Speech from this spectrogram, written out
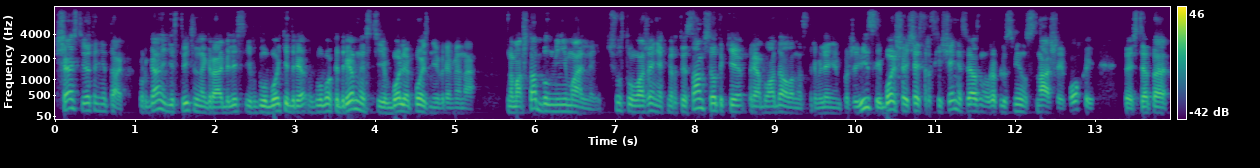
К счастью, это не так. Курганы действительно грабились и в глубокой, в глубокой древности, и в более поздние времена – но масштаб был минимальный. Чувство уважения к мертвецам все-таки преобладало над стремлением поживиться, и большая часть расхищения связана уже плюс-минус с нашей эпохой. То есть это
